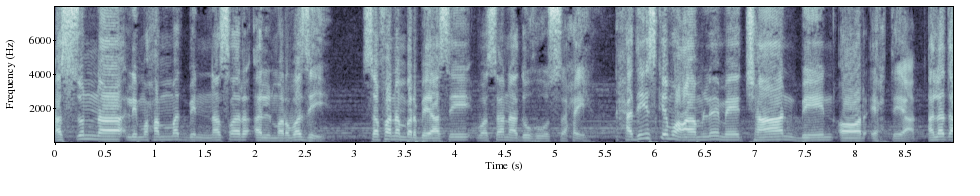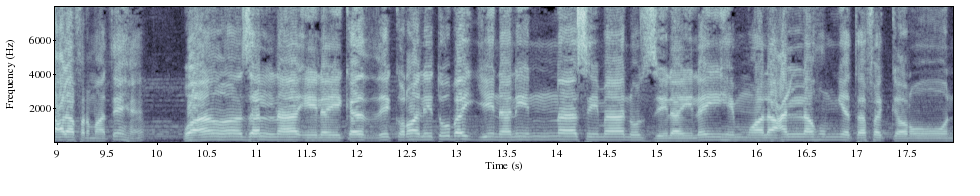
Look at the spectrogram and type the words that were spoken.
السنہ لمحمد بن نصر المروزی، صفحہ نمبر بیاسی، وسندہ صحیح۔ حدیث کے معاملے میں چھان، بین اور احتیاط۔ اللہ تعالیٰ فرماتے ہیں وَأَنزَلْنَا إِلَيْكَ الذِّكْرَ لِتُبَيِّنَ لِلنَّاسِ مَا نُزِّلَ إِلَيْهِمْ وَلَعَلَّهُمْ يَتَفَكَّرُونَ۔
